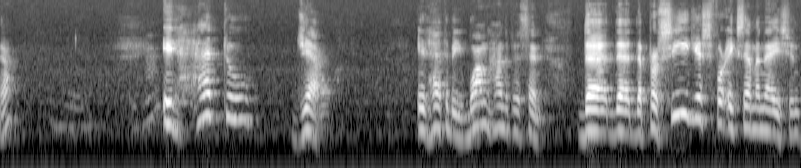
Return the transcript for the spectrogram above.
Yeah? Mm-hmm. It had to gel. It had to be 100%. The, the, the procedures for examination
